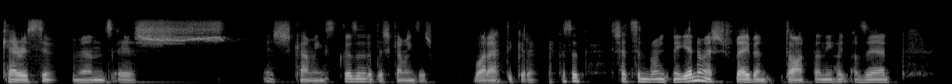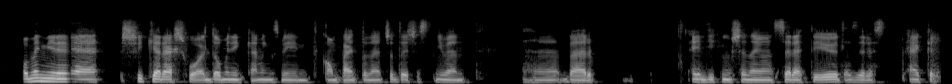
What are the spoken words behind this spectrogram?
Carrie Simmons és, és Cummings között, és Cummings és baráti körek között, és szerintem amit még érdemes fejben tartani, hogy azért amennyire sikeres volt Dominic Cummings, mint kampánytanácsadó, és ezt nyilván eh, bár egyikünk sem nagyon szereti őt, azért ezt el kell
